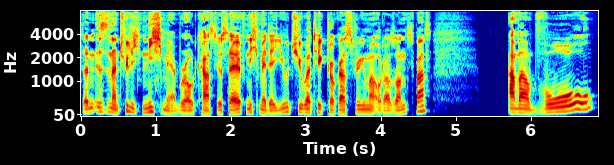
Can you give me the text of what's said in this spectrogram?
dann ist es natürlich nicht mehr Broadcast Yourself, nicht mehr der YouTuber, TikToker, Streamer oder sonst was. Aber wo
